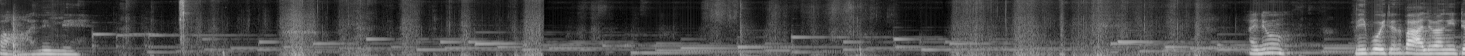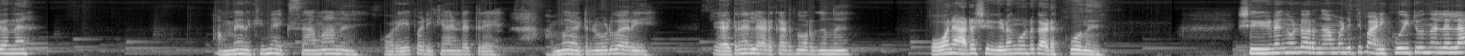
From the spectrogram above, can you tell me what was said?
പാലില്ലേ? അനു നീ പോയിട്ട് ഒന്ന് പാൽ വാങ്ങിയിട്ട് വന്നേ. അമ്മ എനിക്കിന്ന് എക്സാമാണ് കുറേ പഠിക്കാനുണ്ട് അത്രേ അമ്മ ഏട്ടനോട് പറയേ ഏട്ടനല്ലേ അവിടെ കടന്ന് ഉറങ്ങുന്നത് ഓൻ ക്ഷീണം കൊണ്ട് കിടക്കുമെന്ന് ക്ഷീണം കൊണ്ട് ഉറങ്ങാൻ വേണ്ടിയിട്ട് പണിക്ക് പോയിട്ടൊന്നുമല്ലല്ലോ.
